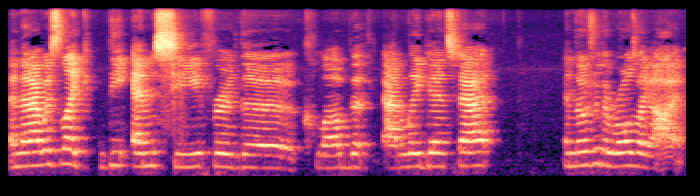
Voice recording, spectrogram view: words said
and then I was like the MC for the club that Adelaide danced at, and those were the roles I got.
